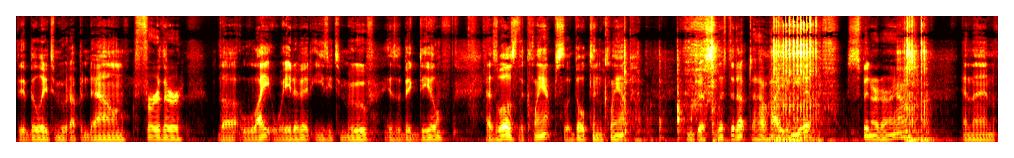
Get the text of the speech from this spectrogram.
the ability to move it up and down further, the light weight of it, easy to move, is a big deal, as well as the clamps, the built-in clamp. You just lift it up to how high you need it, spin it around, and then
